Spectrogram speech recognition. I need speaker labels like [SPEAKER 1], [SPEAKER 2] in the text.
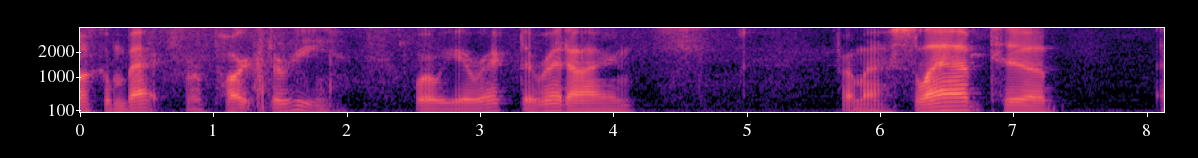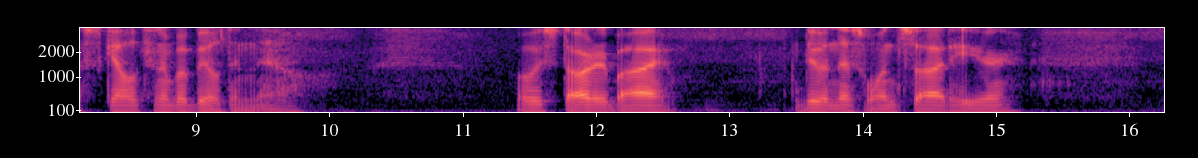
[SPEAKER 1] welcome back for part three, where we erect the red iron from a slab to a, a skeleton of a building now. Well, we started by doing this one side here,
